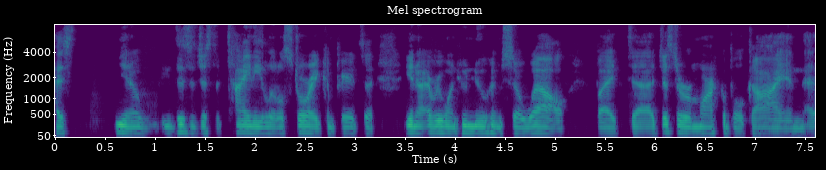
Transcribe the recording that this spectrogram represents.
has you know this is just a tiny little story compared to you know everyone who knew him so well but uh, just a remarkable guy and uh,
